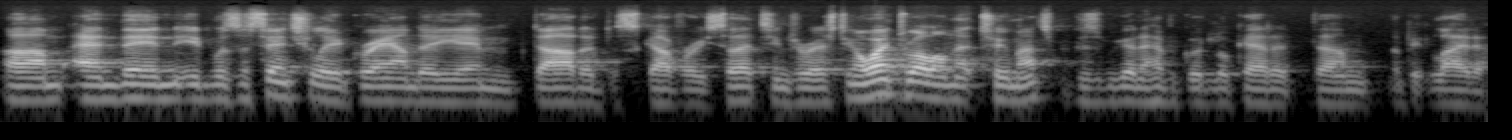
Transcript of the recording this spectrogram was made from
Um, and then it was essentially a ground EM data discovery. So that's interesting. I won't dwell on that too much because we're going to have a good look at it um, a bit later.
